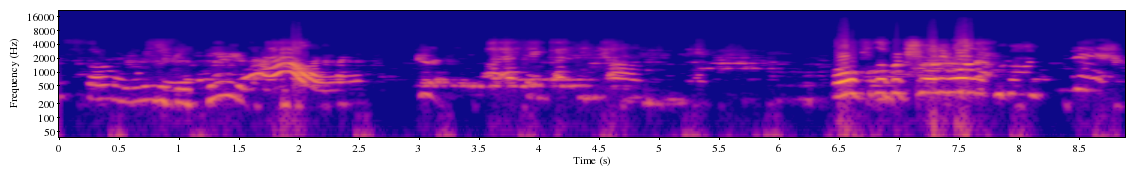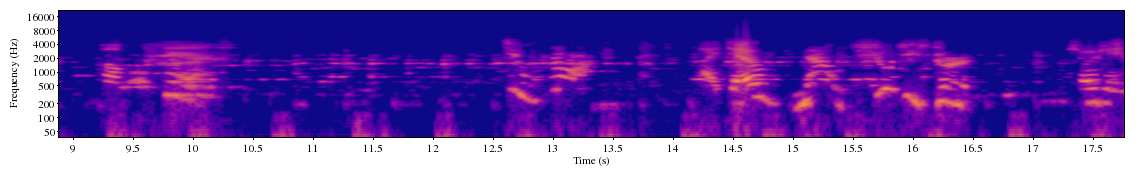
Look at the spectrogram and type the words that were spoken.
It's so weird. Wow. Good. I, I think, I think, um. Roll for the brick shiny one! Bakugan, stand! Um, Stand! You rock! I do. Now it's Shuji's turn. Shoji.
